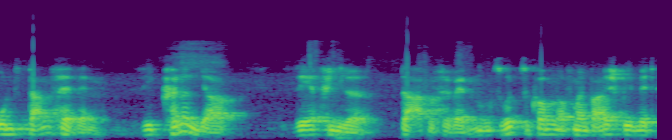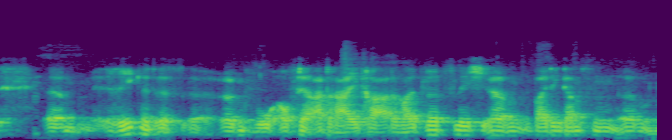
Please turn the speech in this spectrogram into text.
und dann verwenden. Sie können ja sehr viele Daten verwenden. Um zurückzukommen auf mein Beispiel mit, ähm, regnet es äh, irgendwo auf der A3 gerade, weil plötzlich ähm, bei den ganzen, ähm,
